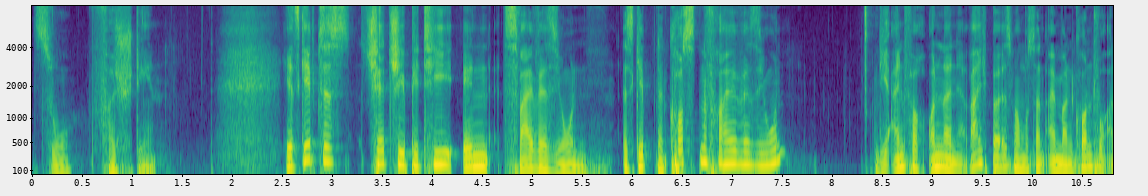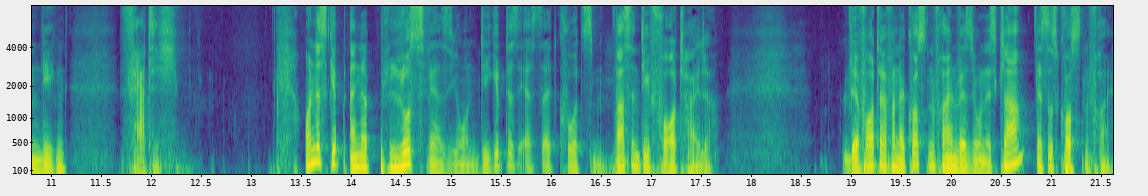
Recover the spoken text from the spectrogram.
zu verstehen. Jetzt gibt es ChatGPT in zwei Versionen. Es gibt eine kostenfreie Version, die einfach online erreichbar ist. Man muss dann einmal ein Konto anlegen. Fertig. Und es gibt eine Plus-Version, die gibt es erst seit kurzem. Was sind die Vorteile? Der Vorteil von der kostenfreien Version ist klar, es ist kostenfrei.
